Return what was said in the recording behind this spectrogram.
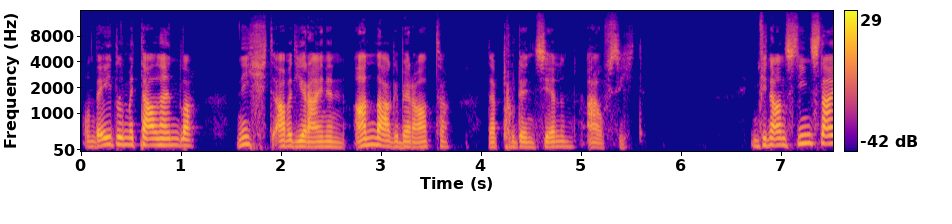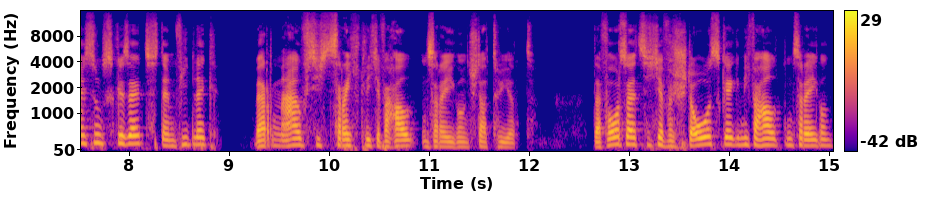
und Edelmetallhändler, nicht aber die reinen Anlageberater der prudentiellen Aufsicht. Im Finanzdienstleistungsgesetz, dem FIDLEG, werden aufsichtsrechtliche Verhaltensregeln statuiert. Der vorsätzliche Verstoß gegen die Verhaltensregeln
